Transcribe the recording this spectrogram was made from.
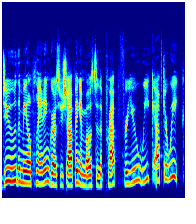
do the meal planning, grocery shopping, and most of the prep for you week after week.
